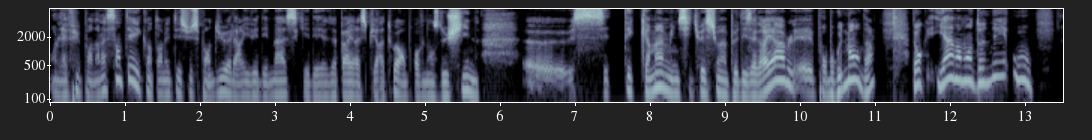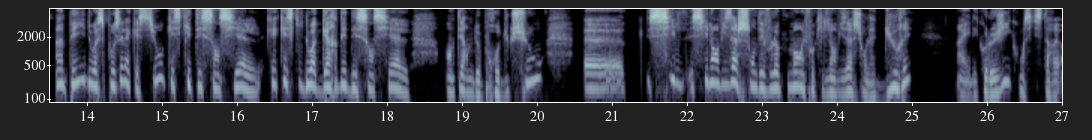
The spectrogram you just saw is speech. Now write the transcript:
on l'a vu pendant la santé, quand on était suspendu à l'arrivée des masques et des appareils respiratoires en provenance de Chine, c'était quand même une situation un peu désagréable pour beaucoup de monde. Hein. Donc, il y a un moment donné où un pays doit se poser la question qu'est-ce qui est essentiel? Qu'est-ce qu'il doit garder d'essentiel en termes de production? S'il envisage son développement, il faut qu'il l'envisage sur la durée. Hein, et l'écologie consiste à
